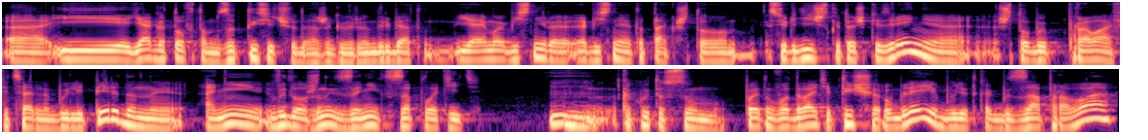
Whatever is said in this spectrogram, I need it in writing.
Э, и я готов там за тысячу даже, говорю, ну, ребята, я ему объясняю, объясняю это так, что с юридической точки зрения, чтобы права официально были переданы, они, вы должны за них заплатить угу. какую-то сумму. Поэтому вот давайте тысяча рублей будет как бы за права,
